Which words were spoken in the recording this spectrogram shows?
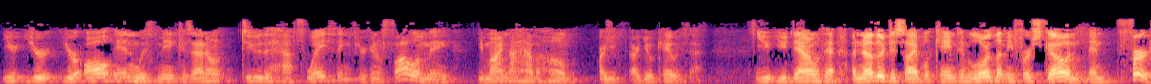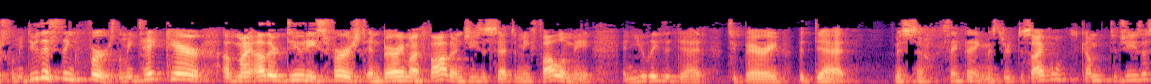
you, are you're, you're all in with me because I don't do the halfway thing. If you're going to follow me, you might not have a home. Are you, are you okay with that? You, you down with that? Another disciple came to him, Lord, let me first go and, and first, let me do this thing first. Let me take care of my other duties first and bury my father. And Jesus said to me, Follow me, and you leave the dead to bury the dead. Mr. Same thing. Mr. Disciple, come to Jesus.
